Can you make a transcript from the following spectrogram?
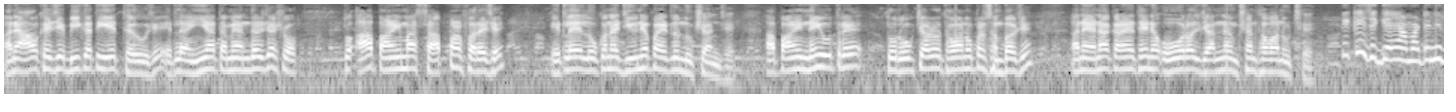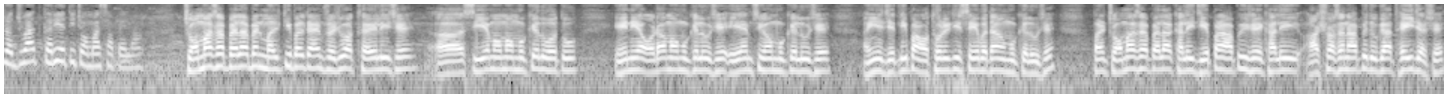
અને આ વખતે જે બીક હતી એ જ થયું છે. એટલે અહીંયા તમે અંદર જશો, તો આ પાણીમાં સાપ પણ ફરે છે. એટલે લોકોના જીવને પણ એટલું નુકસાન છે. આ પાણી નહીં ઉતરે તો રોગચાળો થવાનો પણ સંભવ છે. અને એના કારણે થઈને ઓવરઓલ જાનને નુકસાન થવાનું છે. કે કઈ જગ્યાએ આ માટેની રજૂઆત કરી હતી ચોમાસા પહેલા? ચોમાસા પહેલાં બેન મલ્ટિપલ ટાઈમ્સ રજૂઆત થયેલી છે. સીએમઓમાં મૂકેલું હતું એની ઓડામાં મૂકેલું છે એએમસીમાં મૂકેલું છે અહીંયા જેટલી પણ ઓથોરિટીઝ છે એ બધામાં મૂકેલું છે. પણ ચોમાસા પહેલાં ખાલી જે પણ આપ્યું છે એ ખાલી આશ્વાસન આપ્યું હતું કે આ થઈ જશે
